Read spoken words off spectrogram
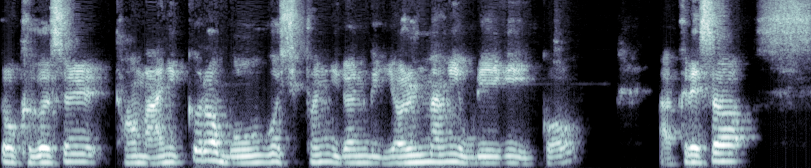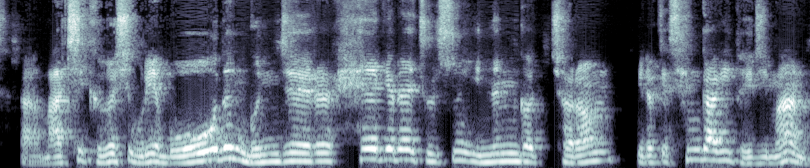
또 그것을 더 많이 끌어모으고 싶은 이런 그 열망이 우리에게 있고 아, 그래서 아, 마치 그것이 우리의 모든 문제를 해결해 줄 수 있는 것처럼 이렇게 생각이 되지만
